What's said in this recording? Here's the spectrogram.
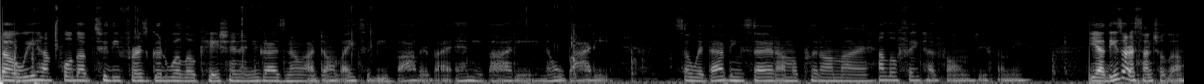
So we have pulled up to the first Goodwill location and you guys know I don't like to be bothered by anybody, nobody. So with that being said, I'm gonna put on my, my little fake headphones, you feel me? Yeah, these are essential though.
